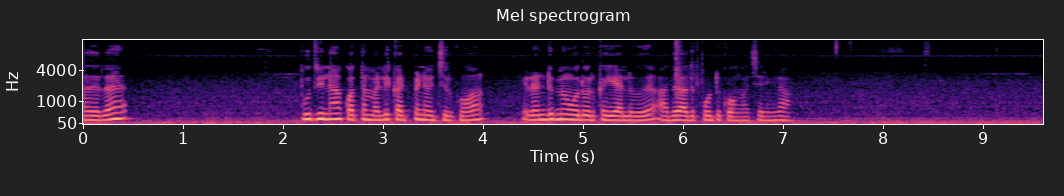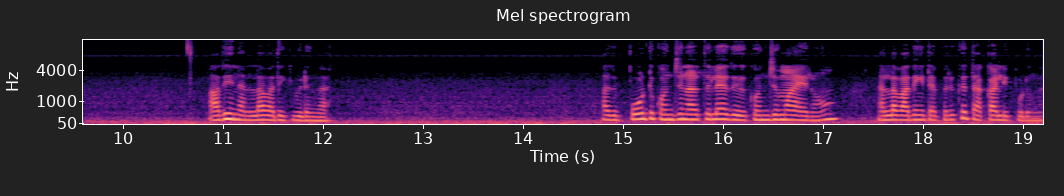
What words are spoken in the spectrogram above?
அதில் புதினா கொத்தமல்லி கட் பண்ணி வச்சுருக்கோம். ரெண்டுமே ஒரு ஒரு கையளவு. அது அது போட்டுக்கோங்க சரிங்களா? அதையும் நல்லா வதக்கி விடுங்க. அது போட்டு கொஞ்ச நேரத்தில் அது கொஞ்சமாக ஆயிரும் நல்லா வதங்கிட்ட பிறகு தக்காளி போடுங்க.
